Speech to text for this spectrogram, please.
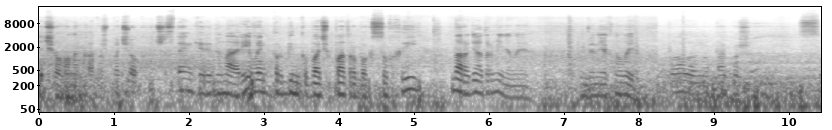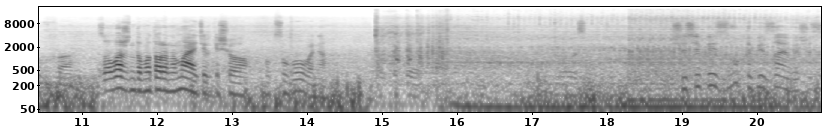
Нічого не кажеш. Бачок чистенький, рідина, рівень. Турбінку бачу, патрубок сухий. Да, радіатор міняний. Він як новий. Палена також суха. Зауважень до мотора немає, тільки що обслуговування. Ось таке от. Колесо. Щось якийсь звук такий зайвий, щось.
